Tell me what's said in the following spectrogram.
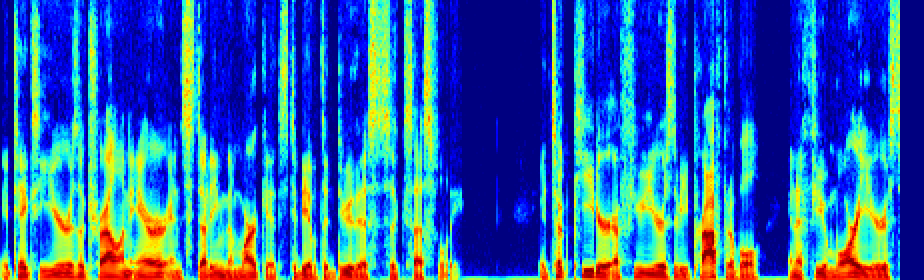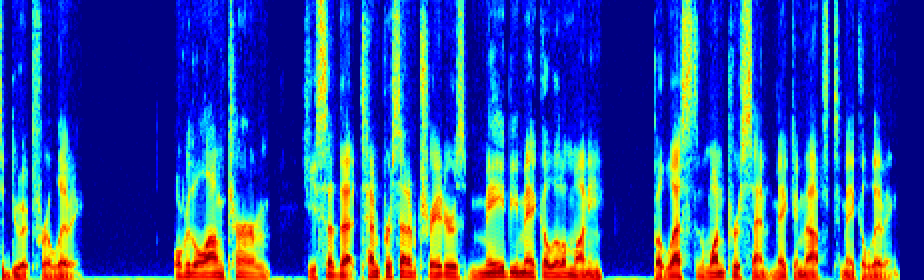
It takes years of trial and error and studying the markets to be able to do this successfully. It took Peter a few years to be profitable and a few more years to do it for a living. Over the long term, he said that 10% of traders maybe make a little money, but less than 1% make enough to make a living.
